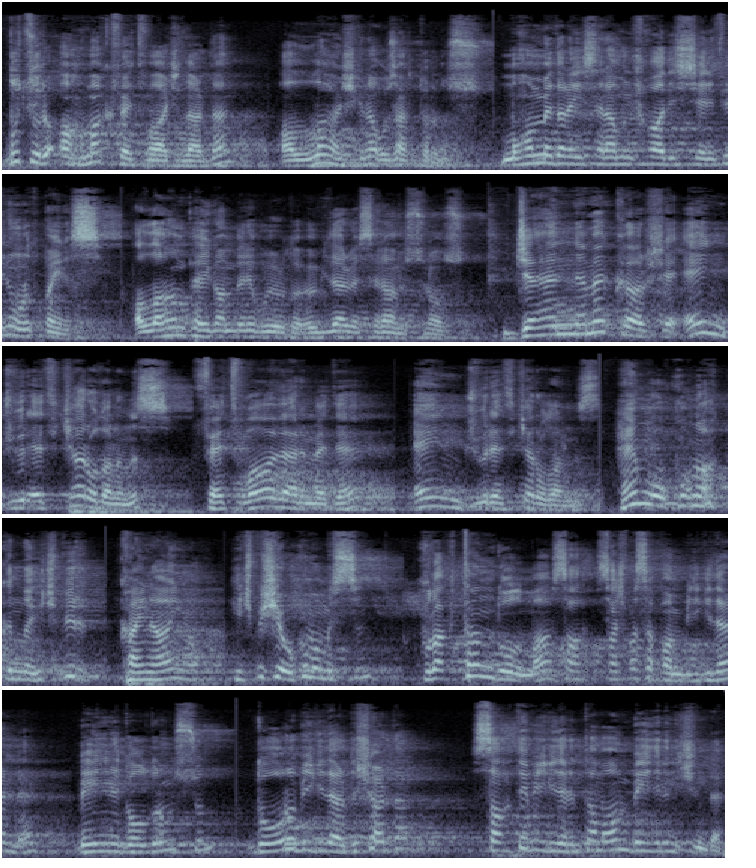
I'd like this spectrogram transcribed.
Bu tür ahmak fetvacılardan Allah aşkına uzak durunuz. Muhammed Aleyhisselam'ın şu hadis-i şerifini unutmayınız. Allah'ın peygamberi buyurdu, övgüler ve selam üstüne olsun. Cehenneme karşı en cüretkar olanınız, fetva vermede en cüretkar olanınız. Hem o konu hakkında hiçbir kaynağın yok, hiçbir şey okumamışsın. Kulaktan dolma, sa- saçma sapan bilgilerle beynini doldurmuşsun. Doğru bilgiler dışarıda, sahte bilgilerin tamamı beyninin içinde.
